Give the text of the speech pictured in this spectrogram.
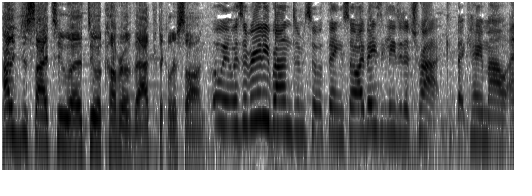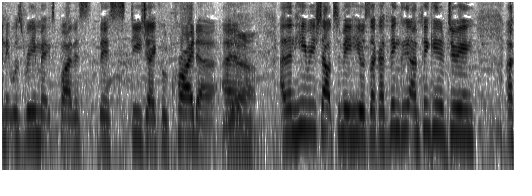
how did you decide to uh, do a cover of that particular song? Oh, it was a really random sort of thing. So I basically did a track that came out, and it was remixed by this this DJ called Kryder. Um, Yeah. And then he reached out to me. He was like, "I think I'm thinking of doing a,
